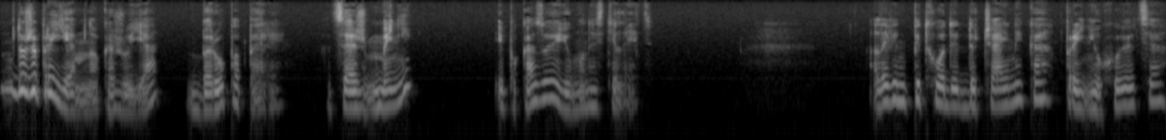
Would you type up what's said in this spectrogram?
Дуже приємно, кажу я, беру папери. Це ж мені і показую йому на стілець. Але він підходить до чайника, принюхується.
